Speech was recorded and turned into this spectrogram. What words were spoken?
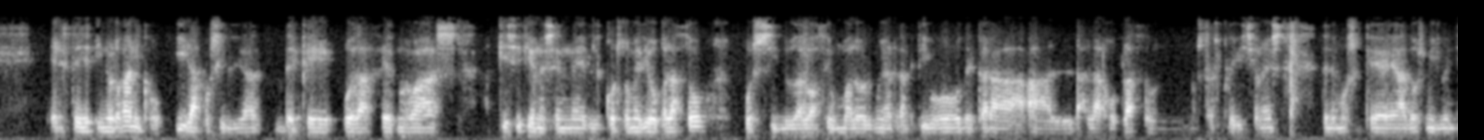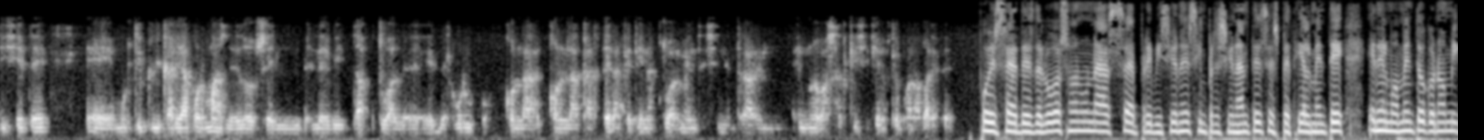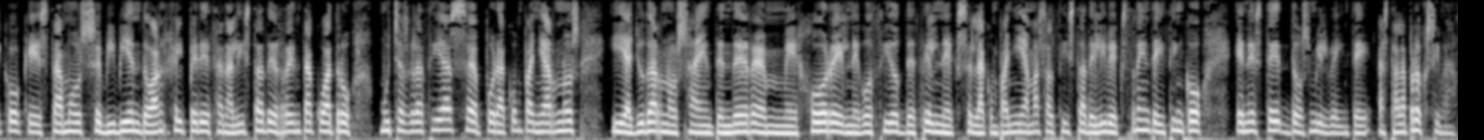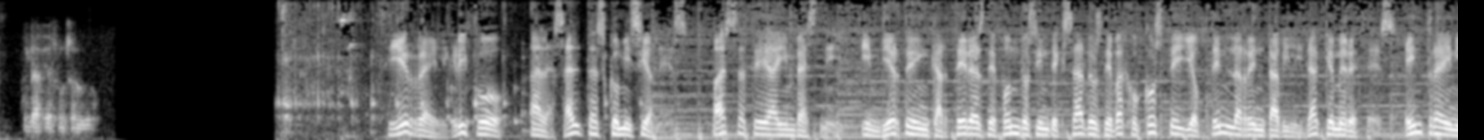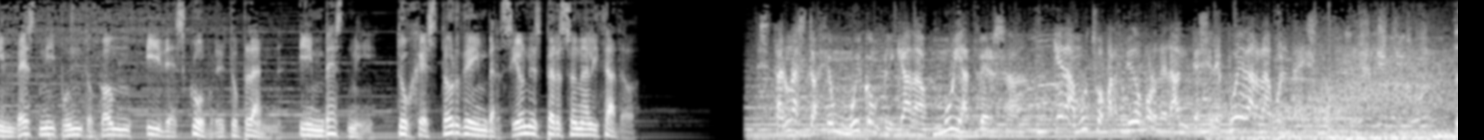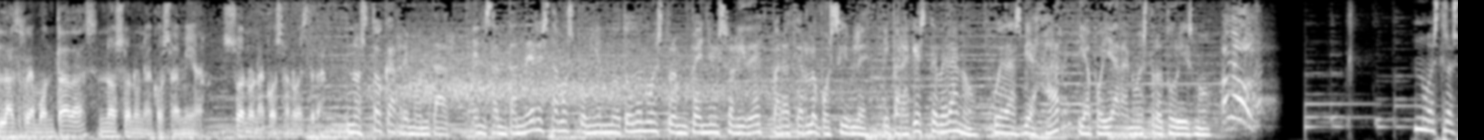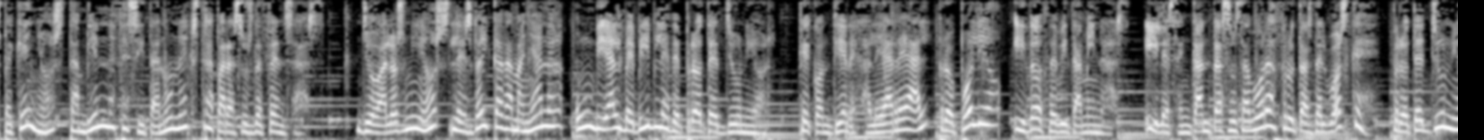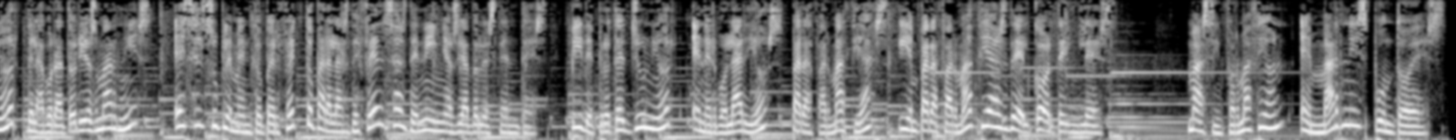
este inorgánico y la posibilidad de que pueda hacer nuevas adquisiciones en el corto medio plazo, pues sin duda lo hace un valor muy atractivo de cara a, a largo plazo. En nuestras previsiones tenemos que a 2027 eh, multiplicaría por más de dos el, el EBITDA actual de, del grupo con la, con la cartera que tiene actualmente sin entrar en, en nuevas adquisiciones que puedan aparecer. Pues eh, desde luego son unas eh, previsiones impresionantes, especialmente en el momento económico que estamos viviendo. Ángel Pérez, analista de Renta 4, muchas gracias por acompañarnos y ayudarnos a entender mejor el negocio de Celnex, la compañía más alcista del IBEX 35 en este 2020. Hasta la próxima. Gracias, un saludo. Cierra el grifo a las altas comisiones. Pásate a Investme. Invierte en carteras de fondos indexados de bajo coste y obtén la rentabilidad que mereces. Entra en investme.com y descubre tu plan. Investme, tu gestor de inversiones personalizado. Está en una situación muy complicada, muy adversa. Queda mucho partido por delante, se le puede dar la vuelta a esto. Las remontadas no son una cosa mía, son una cosa nuestra. Nos toca remontar. En Santander estamos poniendo todo nuestro empeño y solidez para hacerlo posible y para que este verano puedas viajar y apoyar a nuestro turismo. ¡Vamos! Nuestros pequeños también necesitan un extra para sus defensas. Yo a los míos les doy cada mañana un vial bebible de Protect Junior, que contiene jalea real, propóleo y 12 vitaminas. Y les encanta su sabor a frutas del bosque. Protect Junior de Laboratorios Marnis es el suplemento perfecto para las defensas de niños y adolescentes. Pide Protect Junior en herbolarios, para farmacias y en parafarmacias del corte inglés. Más información en marnis.es.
